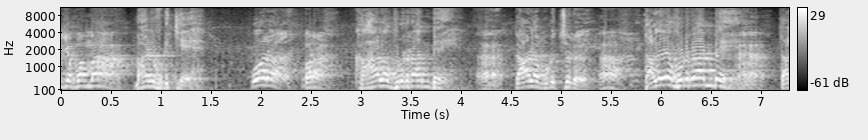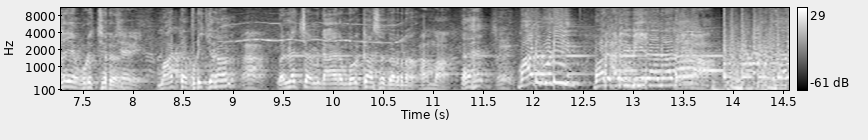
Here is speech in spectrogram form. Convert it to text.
பிடிக்க போமா? மாடு பிடிக்க போறான் போறான் காலை புடுறாம்பே. காலை புடிச்சிரு. தலைய புடுறாம்பே. தலைய புடிச்சிரு. சரி. மாட்டை பிடிக்கிறான் ஆ. வெள்ளச்சாமி ஆயிரம் முருகாசை தர்றான் ஆமா. அஹ், மாடுபிடி. மாடுபிடி வீரனடா. புடுறா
